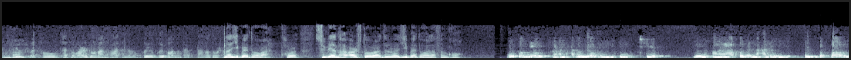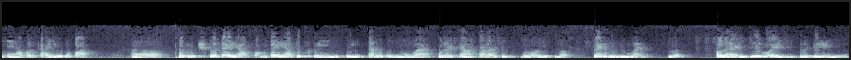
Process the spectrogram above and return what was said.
你比如说投他投二十多万的话，他能回回报能达达到多少？那一百多万，他说随便他二十多万，就说一百多万的分红。我说没有钱，他说要不你就去银行呀，或者哪里自己的保险呀，或者啥有的话。呃，或者车贷呀、房贷呀都可以，你可以贷了个六万，后来这样下来就投了一个三个六万四，后来另外一个电影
